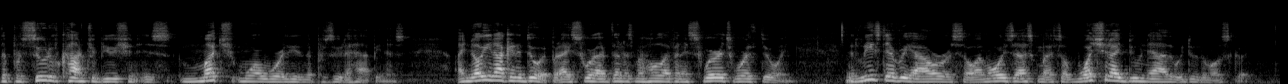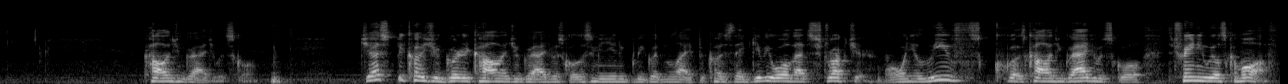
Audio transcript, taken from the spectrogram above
the pursuit of contribution is much more worthy than the pursuit of happiness. I know you're not going to do it, but I swear I've done this my whole life, and I swear it's worth doing. At least every hour or so, I'm always asking myself, what should I do now that would do the most good? College and graduate school. Just because you're good at college or graduate school doesn't mean you need to be good in life because they give you all that structure. Well, when you leave college and graduate school, the training wheels come off.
